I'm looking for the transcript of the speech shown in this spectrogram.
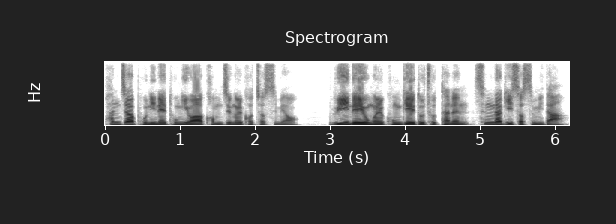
환자 본인의 동의와 검증을 거쳤으며 위 내용을 공개해도 좋다는 승낙이 있었습니다.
